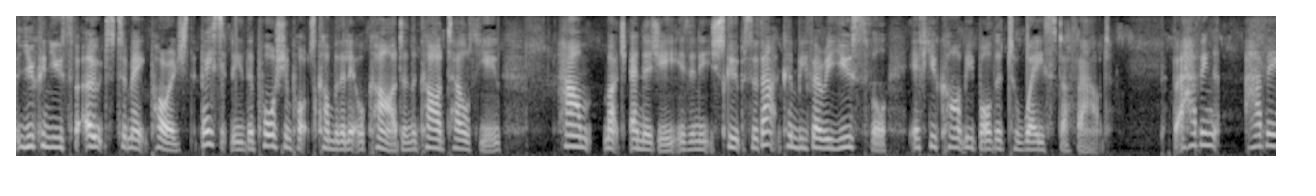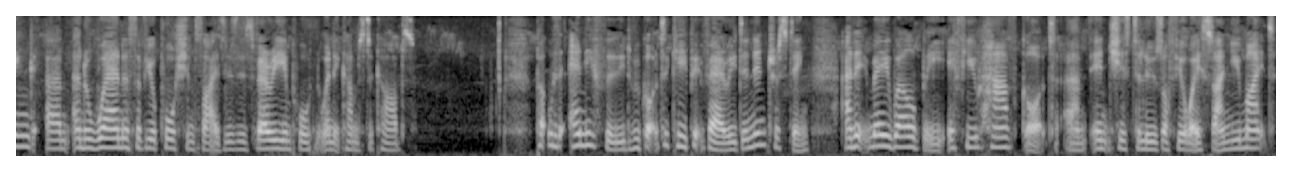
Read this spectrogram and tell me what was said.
you can use for oats to make porridge basically the portion pots come with a little card and the card tells you how much energy is in each scoop. So that can be very useful if you can't be bothered to weigh stuff out. But having having um, an awareness of your portion sizes is very important when it comes to carbs. But with any food, we've got to keep it varied and interesting. And it may well be if you have got um, inches to lose off your waistline, you might,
